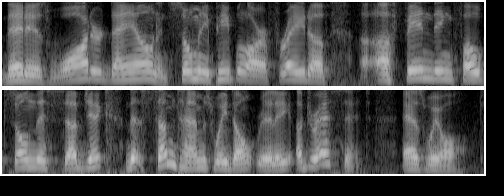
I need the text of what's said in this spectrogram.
that is watered down and so many people are afraid of uh, offending folks on this subject that sometimes we don't really address it as we ought.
